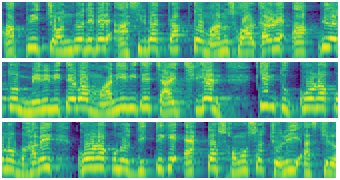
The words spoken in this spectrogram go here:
আপনি চন্দ্রদেবের আশীর্বাদ প্রাপ্ত মানুষ হওয়ার কারণে আপনি হয়তো মেনে নিতে বা মানিয়ে নিতে চাইছিলেন। কিন্তু কোনো না কোনোভাবে, কোনো না কোনো দিক থেকে একটা সমস্যা চলেই আসছিল।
